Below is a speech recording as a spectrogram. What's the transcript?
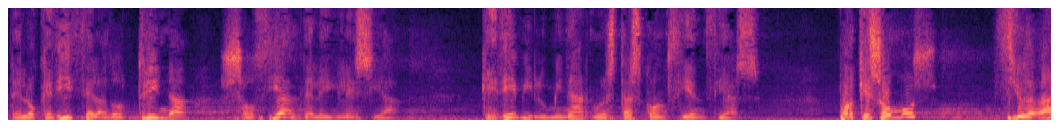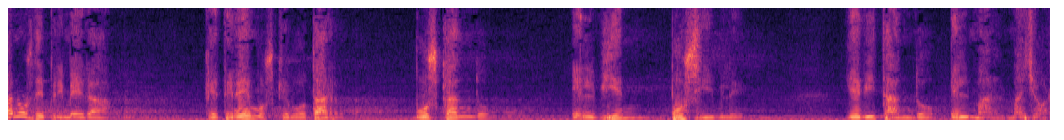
de lo que dice la doctrina social de la Iglesia, que debe iluminar nuestras conciencias, porque somos ciudadanos de primera, que tenemos que votar buscando el bien posible y evitando el mal mayor.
